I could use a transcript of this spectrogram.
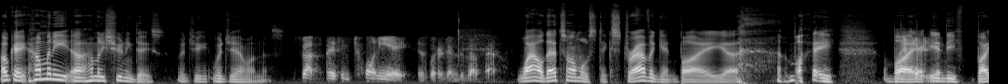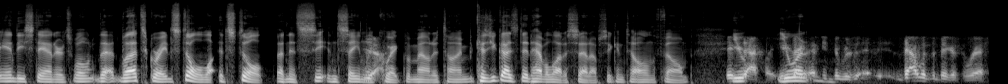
okay. How many uh, how many shooting days would you would you have on this? It's about, I think 28 is what it ends about that. Wow, that's almost extravagant by uh, by by indie by indie standards. Well, that well, that's great. It's still a lot, it's still an insa- insanely Yeah. quick amount of time because you guys did have a lot of setups. You can tell in the film. You- Exactly. You, were I mean, there was that was the biggest risk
